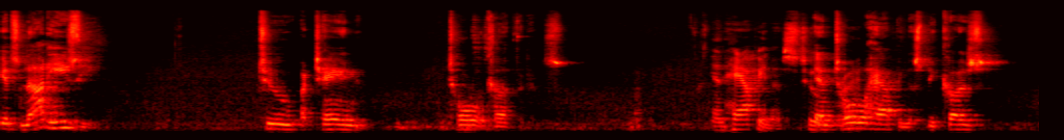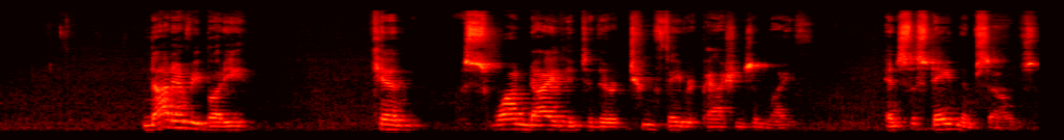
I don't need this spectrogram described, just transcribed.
It's not easy to attain total confidence and happiness too and total happiness because not everybody can swan dive into their two favorite passions in life and sustain themselves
